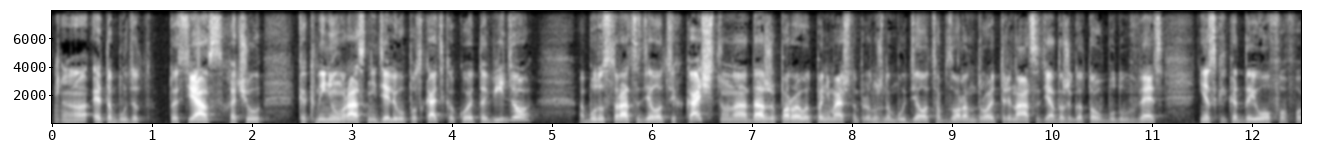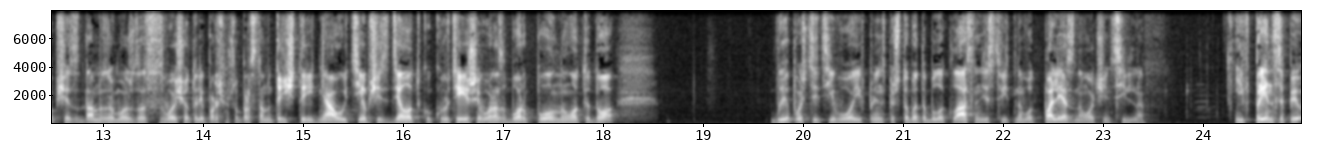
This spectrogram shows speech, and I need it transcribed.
Э, это будет, то есть я хочу как минимум раз в неделю выпускать какое-то видео, буду стараться делать их качественно, даже порой вот понимаю, что, например, нужно будет делать обзор Android 13, я даже готов буду взять несколько day вообще задам, может, за свой счет или прочим, чтобы просто там 3-4 дня уйти, вообще сделать такой крутейший его разбор, полный от и до, выпустить его, и, в принципе, чтобы это было классно, действительно, вот полезно очень сильно. И, в принципе,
